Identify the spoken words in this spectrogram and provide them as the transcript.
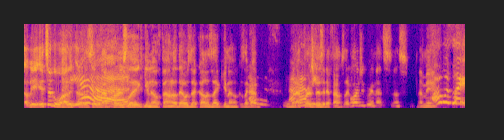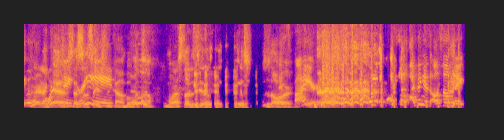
I mean, it took a while to. Yeah. So when I first like you know found out that was that colors, like you know, because like I, I when happy. I first visited, I was like orange and green. That's that's. I mean, I was like right, orange guess. and that's green. That's an interesting combo. But the, the, more I started to see it, I was like, this, this is hard. It's fire. I think it's also like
